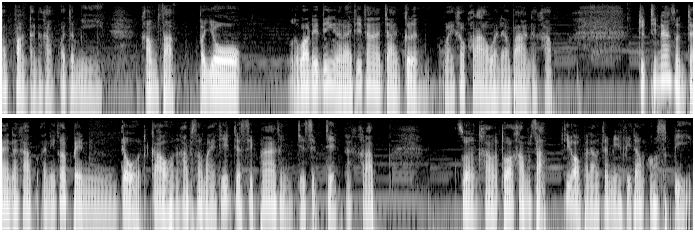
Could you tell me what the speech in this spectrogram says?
รับฟังกันนะครับ ว่าจะมีคำศัพท์ประโยค หรือว่า reading อะไรที่ท่านอาจารย์เกริ่นไว้คร่าวๆไว้แล้วบ้างนนะครับ จุดที่น่าสนใจนะครับ อันนี้ก็เป็นโจทย์เก่านะครับ สมัยที่ 75ถึง77 นะครับ ส่วนตัวคำศัพท์ ที่ออกไปแล้วจะมี freedom of speech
